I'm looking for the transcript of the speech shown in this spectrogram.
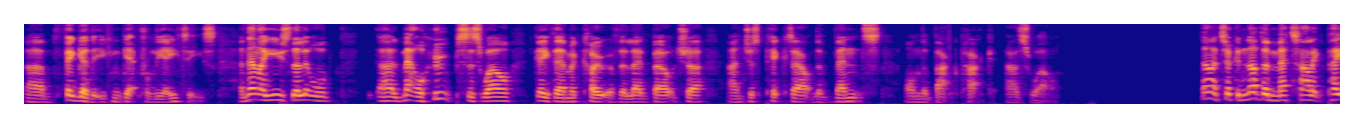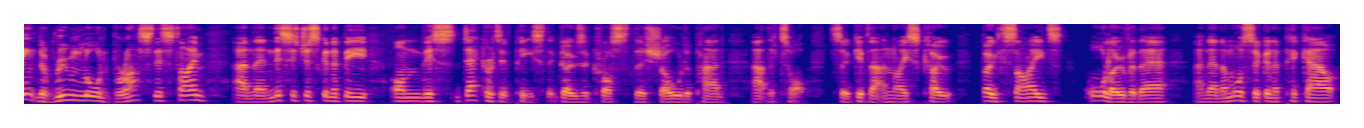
um, figure that you can get from the 80s and then i used the little uh, metal hoops as well gave them a coat of the lead belcher and just picked out the vents on the backpack as well then I took another metallic paint, the Rune Lord Brass this time, and then this is just going to be on this decorative piece that goes across the shoulder pad at the top. So give that a nice coat, both sides, all over there. And then I'm also going to pick out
